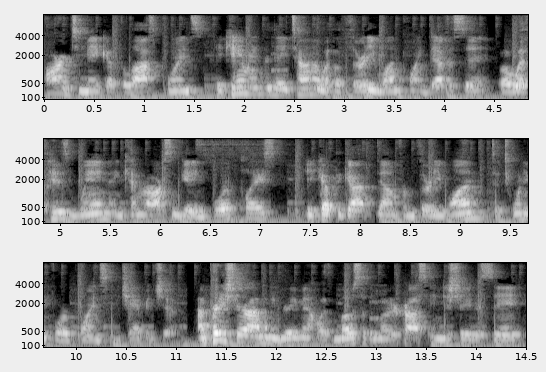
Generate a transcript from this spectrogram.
hard to make up the lost points. He came into Daytona with a 31 point deficit, but with his win and Ken Roczen getting fourth place, he kept the gap down from 31 to 24 points in the championship. I'm pretty sure I'm in agreement with most of the motocross industry to say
